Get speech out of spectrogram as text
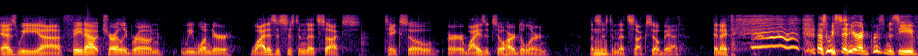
as we uh, fade out Charlie Brown, we wonder why does a system that sucks take so, or, or why is it so hard to learn a mm. system that sucks so bad? And I. Th- as we sit here on Christmas Eve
